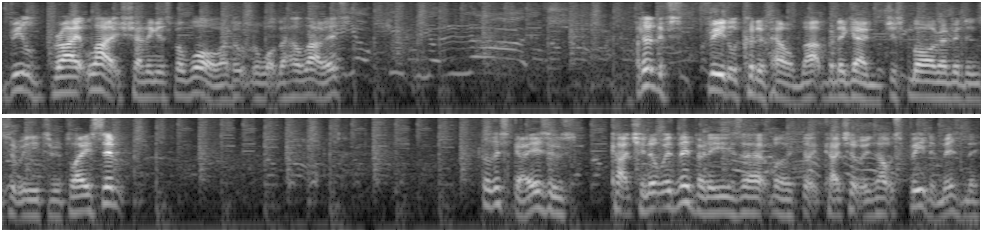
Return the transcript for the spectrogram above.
a real bright light shining against my wall. I don't know what the hell that is. I don't know if Friedel could have held that, but again, just more evidence that we need to replace him. Well, this guy is who's catching up with me, but he's, uh, well, he's catching up with outspeed him, isn't he?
